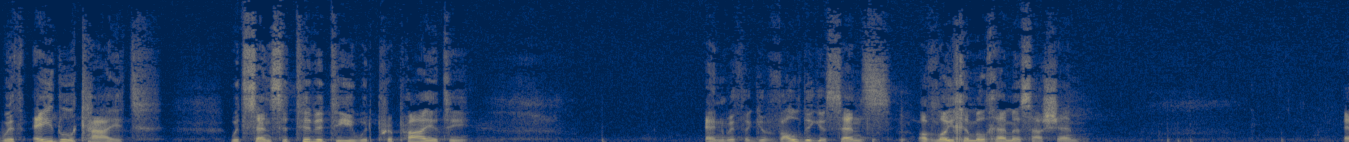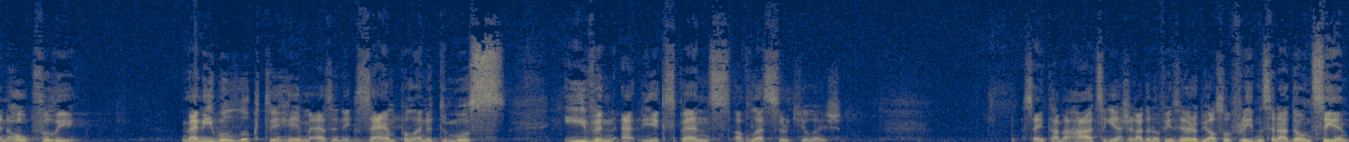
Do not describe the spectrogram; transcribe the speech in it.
with edelkeit, with sensitivity, with propriety, and with a gewaltige sense of loiche milchemes Hashem. And hopefully, many will look to him as an example and a demus, even at the expense of less circulation. Same time, I don't know if he's here, Rabbi Yossel Friedenson, I don't see him.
